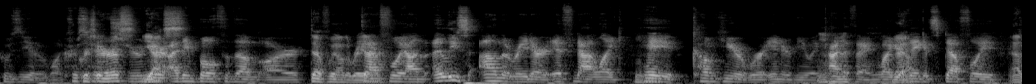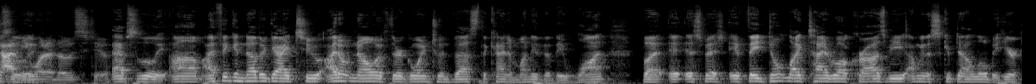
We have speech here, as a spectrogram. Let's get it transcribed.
who's the other one? Chris, Chris Harris, Harris? Jr. Yes. I think both of them are Definitely on the radar. definitely on at least on the radar, if not like, hey, come here, we're interviewing kind of thing. Like Mm-hmm. Yeah. I think it's definitely got to be one of those two. Absolutely. Um, I think another guy too. I don't know if they're going to invest the kind of money that they want, but especially if they don't like Tyrell Crosby, I'm going to skip down a little bit here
